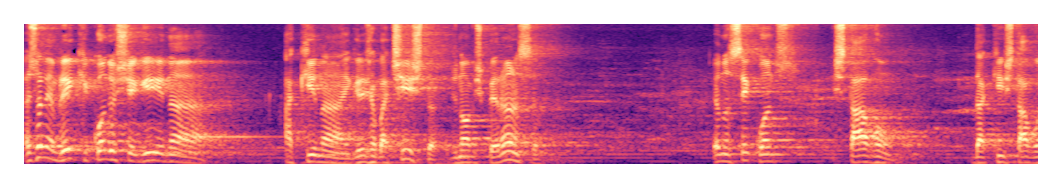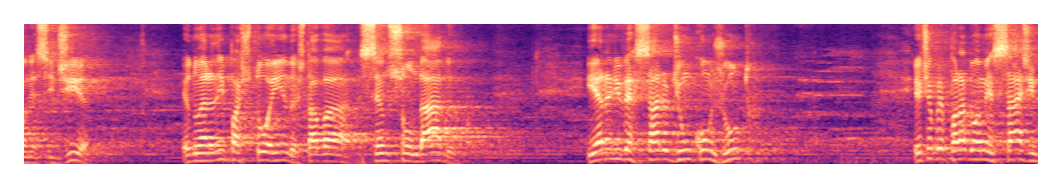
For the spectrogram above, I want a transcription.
Mas eu lembrei que quando eu cheguei na, aqui na Igreja Batista de Nova Esperança, eu não sei quantos estavam daqui estavam nesse dia. Eu não era nem pastor ainda, eu estava sendo sondado. E era aniversário de um conjunto. Eu tinha preparado uma mensagem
